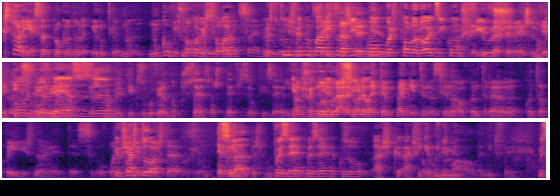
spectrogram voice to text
Que história é essa de procurador europeu? Nu- Nunca ouvi falar. Nunca ouviste falar. Não sei, Mas tu não- tinhas não- feito um não quadro tão giro com, com as Polaroids e com os fios. Não é o os pioneses, isto não eh, critiques o governo no processo, acho que deves dizer o que quiseres. É Vamos colaborar possível. agora na campanha internacional contra, contra o país, não é? Desse, o Eu já estou- Costa acusou. É Sim. verdade, pois, Pois é, pois é, acusou. Acho que acho Fica que muito mal, é muito feio. Mas,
